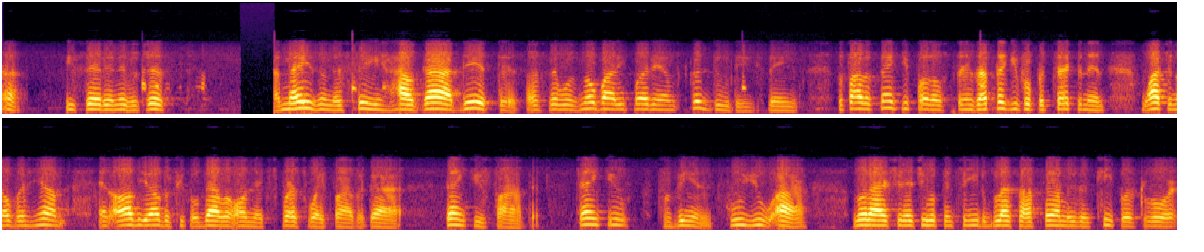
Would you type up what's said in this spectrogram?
he said, and it was just amazing to see how God did this. I said, "Was nobody but Him could do these things." So, Father, thank you for those things. I thank you for protecting and watching over him and all the other people that were on the expressway, Father God. Thank you, Father. Thank you for being who you are. Lord, I ask you that you will continue to bless our families and keep us, Lord,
